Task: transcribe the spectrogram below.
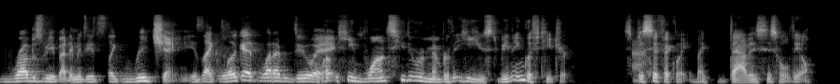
rubs me about him. It's, it's like reaching. He's like, look at what I'm doing. Well, he wants you to remember that he used to be an English teacher, specifically. Like that is his whole deal.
